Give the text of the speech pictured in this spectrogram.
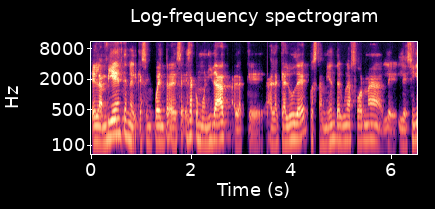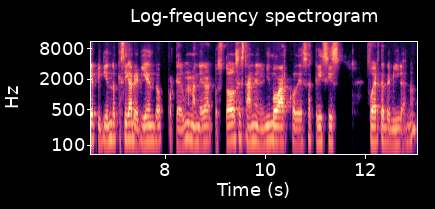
el, ambiente en el que se encuentra, esa, esa, comunidad a la, que, a la que alude, pues también de alguna forma le, le, sigue pidiendo que siga bebiendo, porque de alguna manera, pues todos están en el mismo arco de esa crisis fuerte de vida, ¿no?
